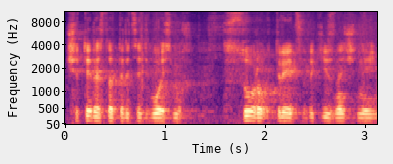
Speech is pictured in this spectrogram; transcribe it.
438 43 це такий значний,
